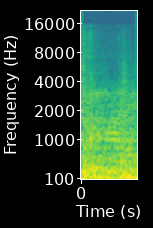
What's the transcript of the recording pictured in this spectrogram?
Bye.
